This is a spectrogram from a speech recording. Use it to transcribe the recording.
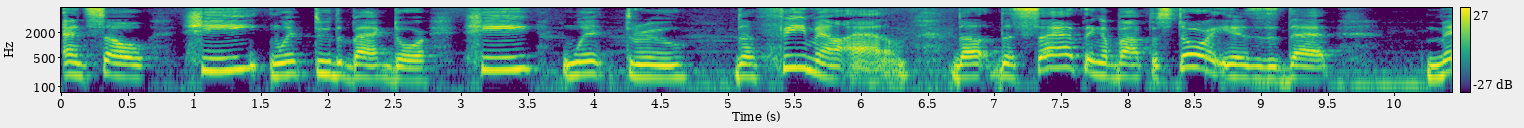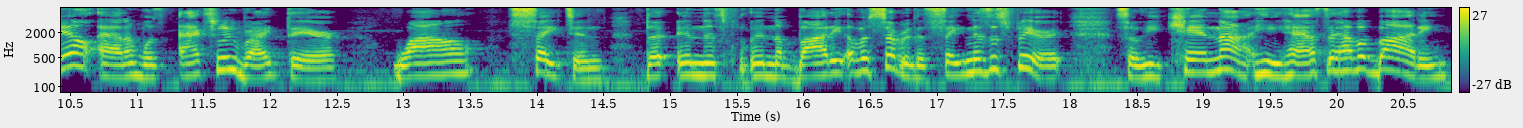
And so he went through the back door. He went through the female Adam. The the sad thing about the story is, is that male Adam was actually right there while Satan the in this in the body of a serpent because Satan is a spirit so he cannot he has to have a body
